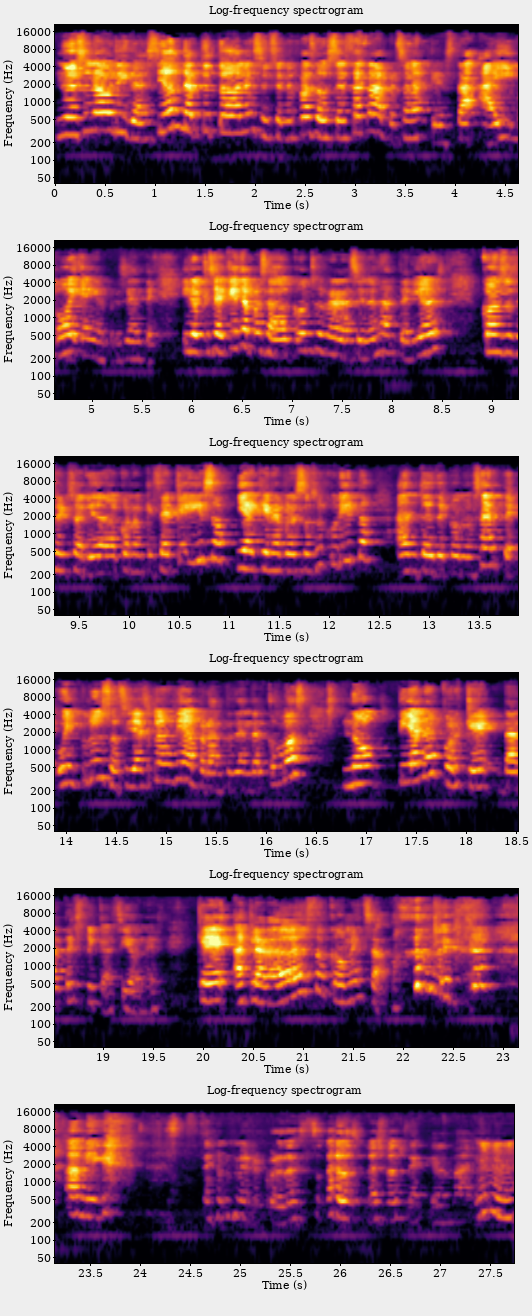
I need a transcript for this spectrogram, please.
No es una obligación darte toda la instrucción del pasado. Usted está con la persona que está ahí hoy en el presente. Y lo que sea que haya pasado con sus relaciones anteriores, con su sexualidad o con lo que sea que hizo y a quien le prestó su culito antes de conocerte. O incluso si ya se conocían pero antes de andar con vos, no tiene por qué darte explicaciones. Que aclarado esto, comenzamos. Amiga. Me recuerda a los flashbacks de aquel man. Ujú.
